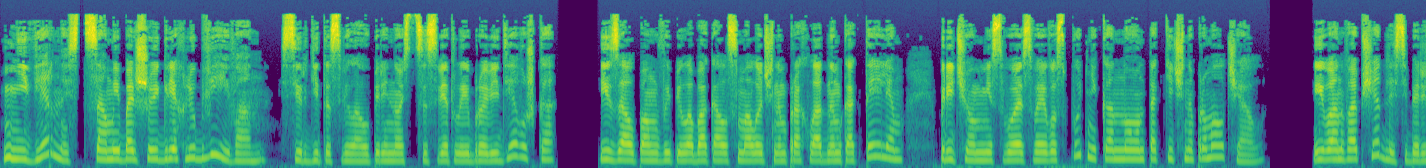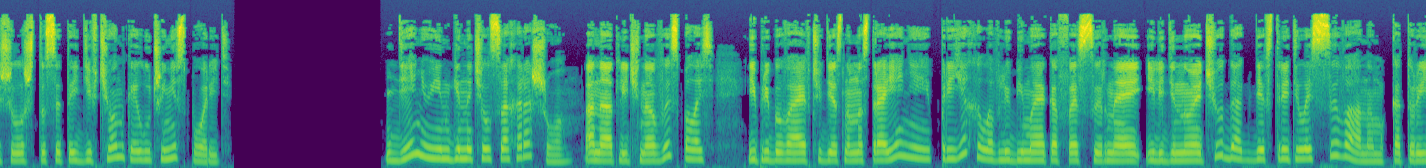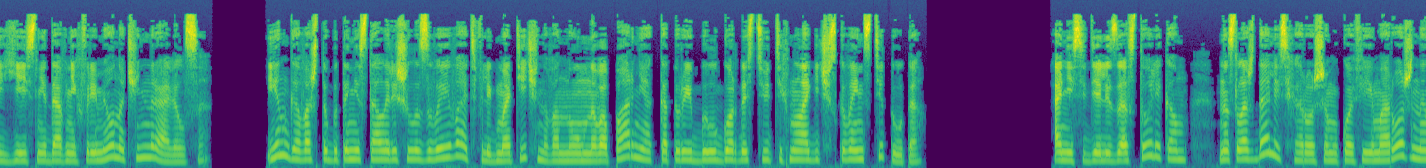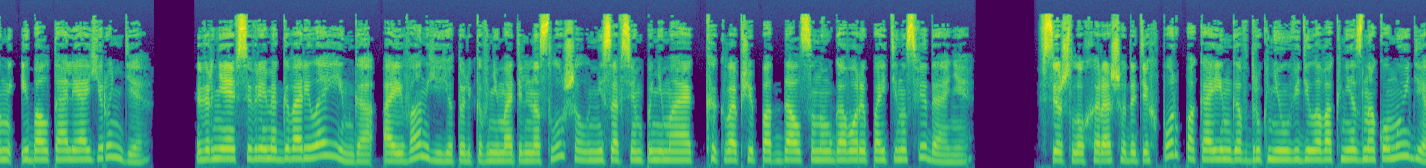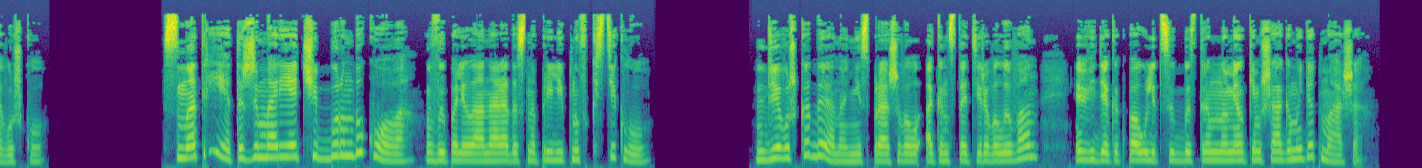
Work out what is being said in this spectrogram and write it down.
«Неверность — самый большой грех любви, Иван», — сердито свела у переносицы светлые брови девушка и залпом выпила бокал с молочным прохладным коктейлем, причем не своя своего спутника, но он тактично промолчал. Иван вообще для себя решил, что с этой девчонкой лучше не спорить. День у Инги начался хорошо. Она отлично выспалась и, пребывая в чудесном настроении, приехала в любимое кафе «Сырное и ледяное чудо», где встретилась с Иваном, который ей с недавних времен очень нравился. Инга во что бы то ни стало решила завоевать флегматичного, но умного парня, который был гордостью технологического института. Они сидели за столиком, наслаждались хорошим кофе и мороженым и болтали о ерунде. Вернее, все время говорила Инга, а Иван ее только внимательно слушал, не совсем понимая, как вообще поддался на уговоры пойти на свидание. Все шло хорошо до тех пор, пока Инга вдруг не увидела в окне знакомую девушку. «Смотри, это же Мария Чебурундукова!» — выпалила она, радостно прилипнув к стеклу. «Девушка Дэна», — не спрашивал, а констатировал Иван, видя, как по улице быстрым, но мелким шагом идет Маша.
